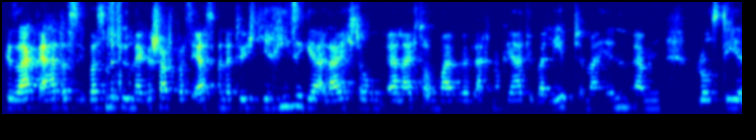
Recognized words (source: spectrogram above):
gesagt, er hat das übers Mittelmeer geschafft, was erstmal natürlich die riesige Erleichterung, Erleichterung war. Wir dachten, okay, er hat überlebt immerhin. Ähm, bloß die,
